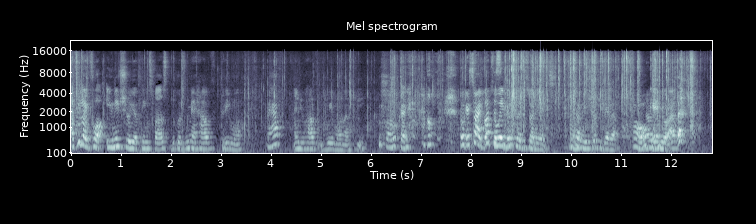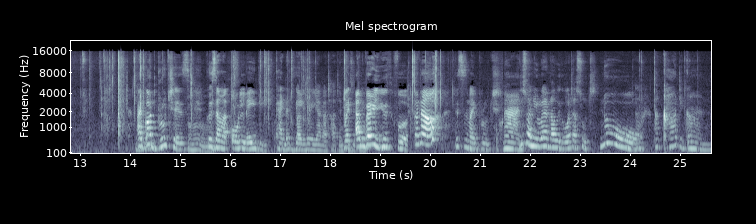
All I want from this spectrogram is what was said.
I feel like for you need to show your things first because me may have three more I have. and you have way more than three. Oh, okay. okay, so I got So wait, don't show this one yet. This one we show together. Oh, okay. your other. I got brooches Mm. because I'm an old lady kind of But thing. very young at heart But. I'm very youthful. So now, this is my brooch. Oh, man. This one you wear now with water suit. No, Oh. a cardigan.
